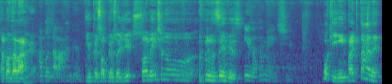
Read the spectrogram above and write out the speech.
A banda larga. a banda larga. E o pessoal pensou de, somente no, no serviço. Exatamente. Porque ia impactar, né?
